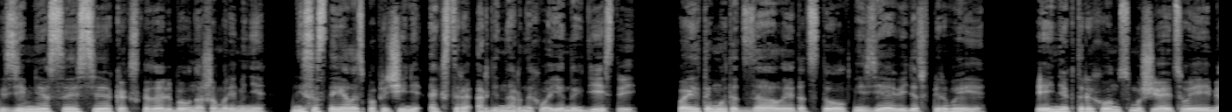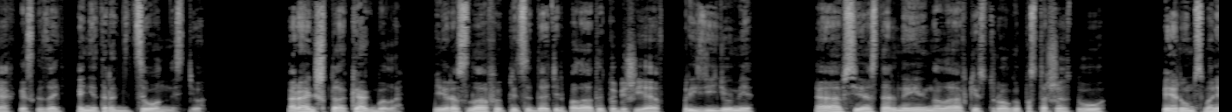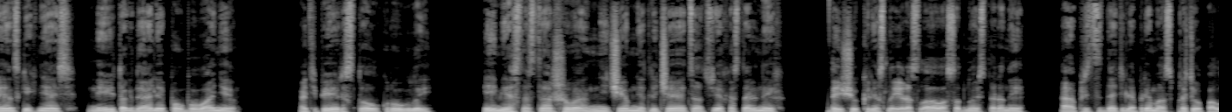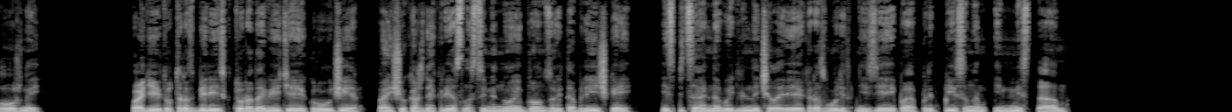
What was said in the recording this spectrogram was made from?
Зимняя сессия, как сказали бы в нашем времени, не состоялась по причине экстраординарных военных действий, поэтому этот зал и этот стол князья видят впервые, и некоторых он смущает своей, мягко сказать, нетрадиционностью. Раньше-то как было? Ярослав и председатель палаты, то бишь я, в президиуме, а все остальные на лавке строго по старшинству. Первым смоленский князь и так далее по убыванию. А теперь стол круглый, и место старшего ничем не отличается от всех остальных, да еще кресло Ярослава с одной стороны, а председателя прямо с противоположной. Пойди тут разберись, кто родовитее и круче, а еще каждое кресло с именной бронзовой табличкой, и специально выделенный человек разводит князей по предписанным им местам.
